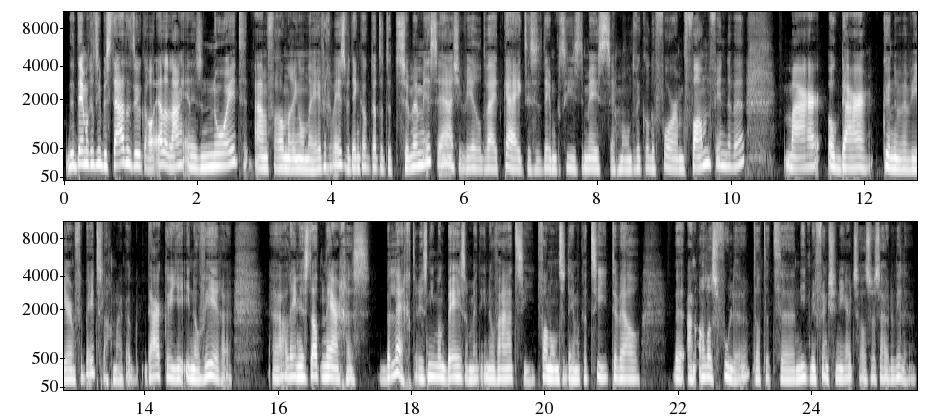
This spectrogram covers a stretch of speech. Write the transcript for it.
De democratie bestaat natuurlijk al ellenlang en is nooit aan verandering onderhevig geweest. We denken ook dat het het summum is. Hè. Als je wereldwijd kijkt, is de democratie de meest zeg maar, ontwikkelde vorm van, vinden we. Maar ook daar kunnen we weer een verbeterslag maken. Ook daar kun je innoveren. Uh, alleen is dat nergens belegd. Er is niemand bezig met innovatie van onze democratie, terwijl we aan alles voelen dat het uh, niet meer functioneert zoals we zouden willen.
